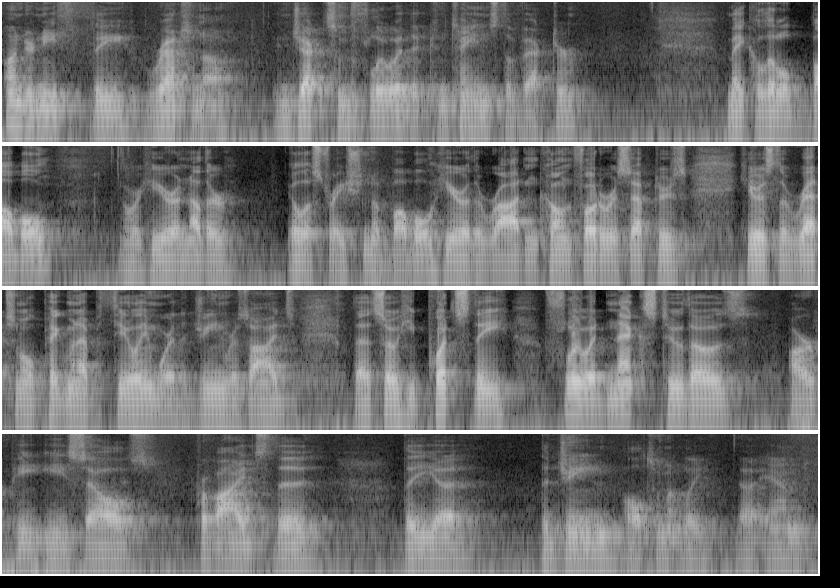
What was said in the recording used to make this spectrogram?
underneath the retina. Inject some fluid that contains the vector. Make a little bubble, or here another illustration of bubble. Here are the rod and cone photoreceptors. Here's the retinal pigment epithelium where the gene resides. Uh, so he puts the fluid next to those RPE cells, provides the the, uh, the gene ultimately, uh, and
